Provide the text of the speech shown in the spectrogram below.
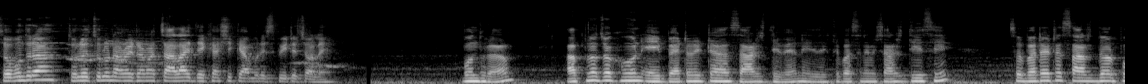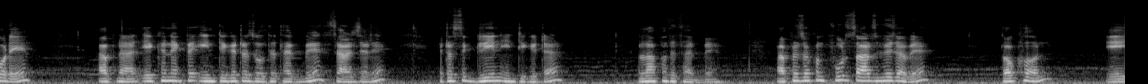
সো বন্ধুরা, চলে চলুন, আমরা এটা আমরা চালাই, দেখে আসি কেমন স্পিডে চলে। বন্ধুরা, আপনারা যখন এই ব্যাটারিটা চার্জ দেবেন, এই দেখতে পাচ্ছেন আমি চার্জ দিয়েছি। সো ব্যাটারিটা চার্জ দেওয়ার পরে আপনার এখানে একটা ইন্ডিকেটর জ্বলতে থাকবে চার্জারে এটা হচ্ছে গ্রিন ইন্ডিকেটর লাফাতে থাকবে। আপনার যখন ফুল চার্জ হয়ে যাবে, তখন এই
